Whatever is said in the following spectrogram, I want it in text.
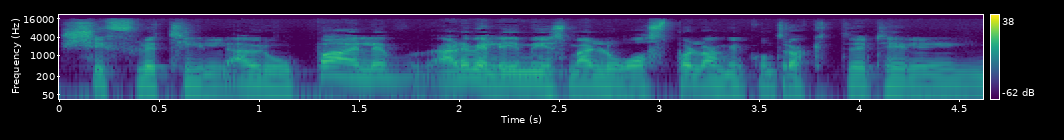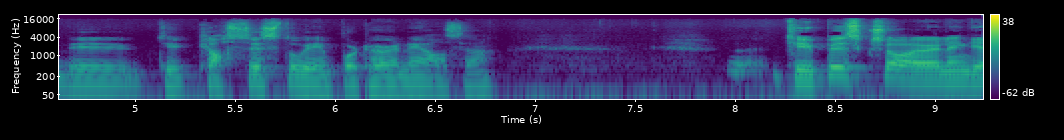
skyfle til Europa? Eller er det veldig mye som er låst på lange kontrakter til de til klassisk store importørene i Asia? Typisk så har LNG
